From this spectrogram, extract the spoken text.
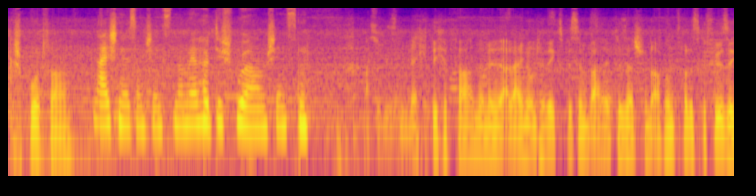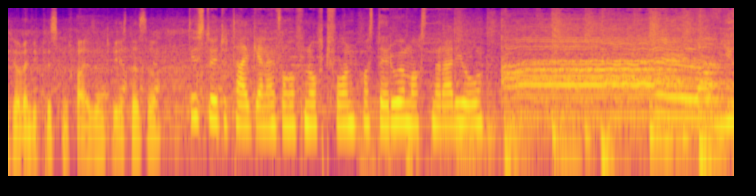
gespurt war? Nein, Schnee ist am schönsten. Dann wäre halt die Spur am schönsten. Achso, diesen nächtliche Fahren, wenn du alleine unterwegs bist im Wald, das ist ja schon auch ein tolles Gefühl sicher, wenn die Pisten frei sind. Wie ist das so? Das tue ich total gerne einfach auf Nacht fahren. Hast du Ruhe, machst ein Radio. I love you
